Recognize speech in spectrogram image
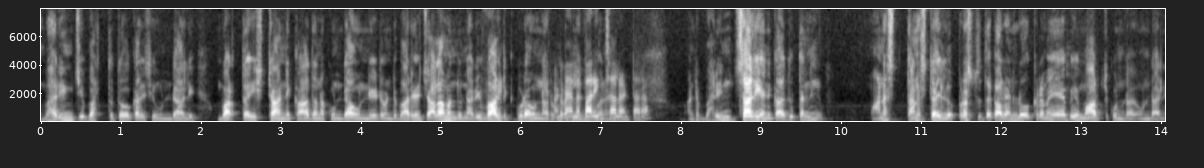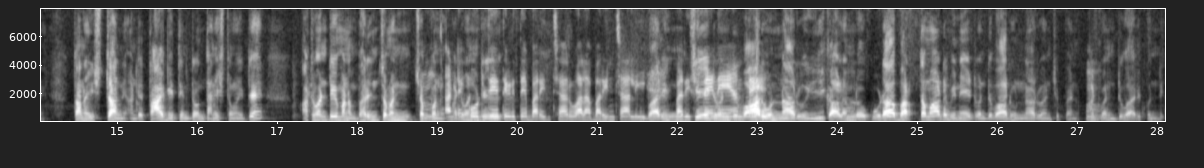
భరించి భర్తతో కలిసి ఉండాలి. భర్త ఇష్టాన్ని కాదనకుండా ఉండేటువంటి భార్యలు చాలామంది ఉన్నారు. ఇవాళకి కూడా ఉన్నారు. భరించాలంటారా? అంటే భరించాలి అని కాదు తన్ని మన తన స్టైల్లో ప్రస్తుత కాలంలో క్రమేపీ మార్చకుండా ఉండాలి. తన ఇష్టాన్ని అంటే తాగి తింటాం తన ఇష్టం అయితే అటువంటివి మనం భరించమని చెప్పను. అంటే అటువంటి కొడితే తిడితే భరించారు అలా భరించాలి భరించేటువంటి వారు ఉన్నారు. ఈ కాలంలో కూడా భర్త మాట వినేటువంటి వారు ఉన్నారు అని చెప్పాను. అటువంటి వారికి ఉంది.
